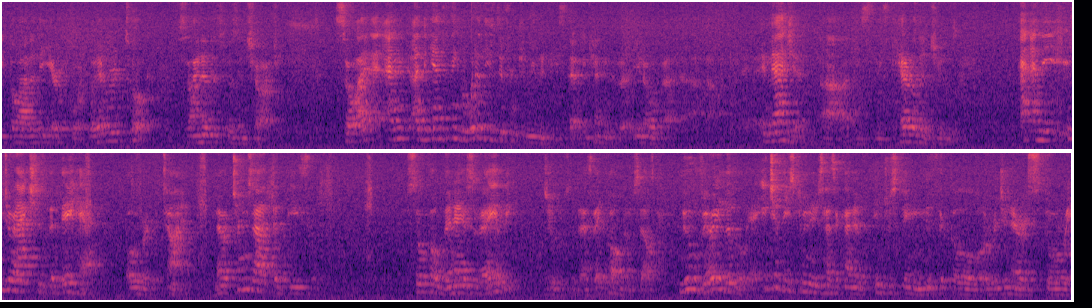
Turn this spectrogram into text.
people out of the airport, whatever it took. Srinovitz was in charge. So I, and I began to think, well, what are these different communities that we can, uh, you know, uh, imagine uh, these, these Kerala Jews? And, and the interactions that they had over time. Now, it turns out that these so-called Israeli Jews, as they called themselves, knew very little. Each of these communities has a kind of interesting, mythical, originary story.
